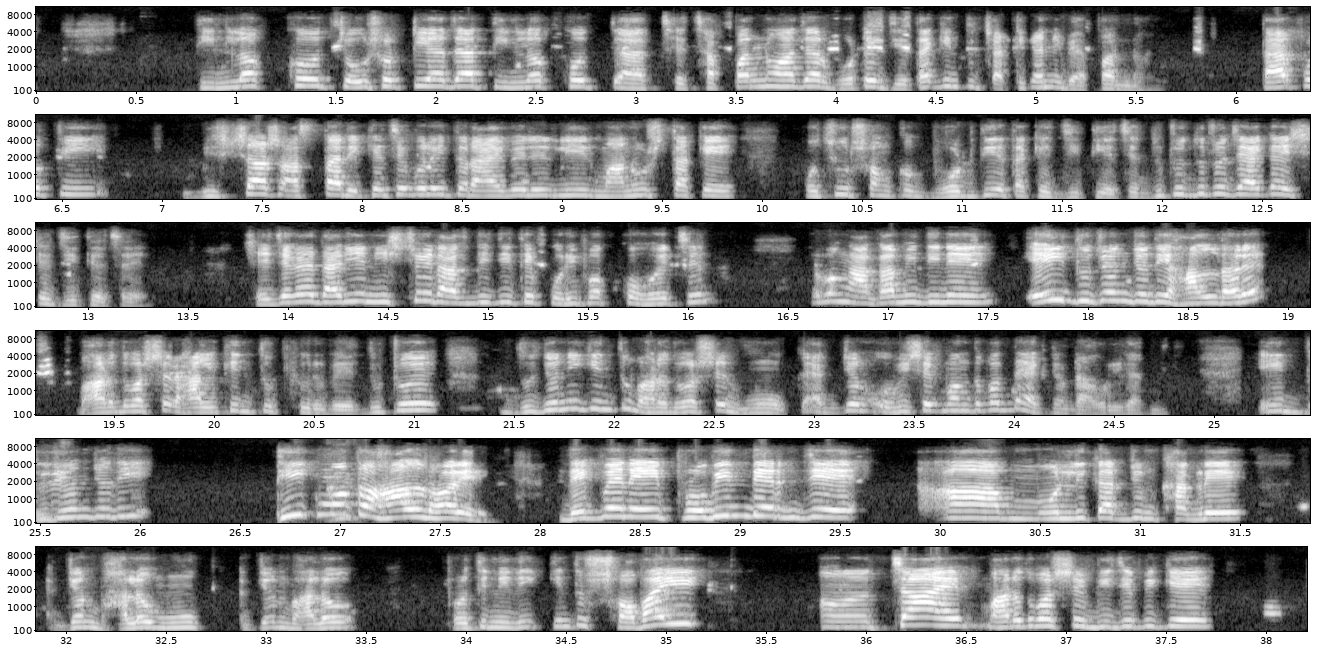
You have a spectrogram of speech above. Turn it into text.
তিন লক্ষ চৌষট্টি হাজার, তিন লক্ষ ছাপ্পান্ন হাজার ভোটে জেতা কিন্তু চারটিখানি ব্যাপার নয়। তার প্রতি বিশ্বাস, আস্থা রেখেছে বলেই তো রায়বেরেলির মানুষ তাকে প্রচুর সংখ্যক ভোট দিয়ে তাকে জিতিয়েছে। দুটো দুটো জায়গায় সে জিতেছে। সেই জায়গায় দাঁড়িয়ে নিশ্চয়ই রাজনীতিতে পরিপক্ক হয়েছেন এবং আগামী দিনে এই দুজন যদি হাল ধরে ভারতবর্ষের হাল কিন্তু ফিরবে। দুটো, দুজনই কিন্তু ভারতবর্ষের মুখ। একজন অভিষেক বন্দ্যোপাধ্যায়, একজন রাহুল গান্ধী। এই দুজন যদি ঠিক মতো হাল ধরে, দেখবেন এই প্রবীণদের যে মল্লিকার্জুন খাগড়ে, একজন ভালো মুখ, একজন ভালো প্রতিনিধি, কিন্তু সবাই চায় ভারতবর্ষের বিজেপিকে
